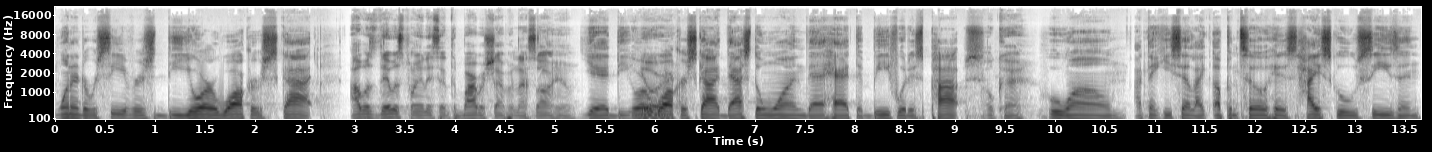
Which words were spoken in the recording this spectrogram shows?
one of the receivers, Dior Walker Scott, I was they was playing this at the barbershop and I saw him. Yeah, Dior, Dior. Walker Scott. That's the one that had the beef with his pops. Okay. Who um I think he said like up until his high school season,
